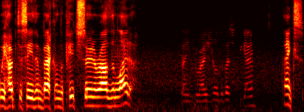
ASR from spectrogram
we hope to see them back on the pitch sooner rather than later. Thank you, Adrian. All the best for the game. Thanks.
